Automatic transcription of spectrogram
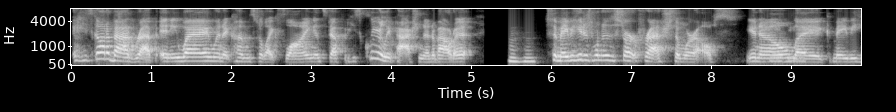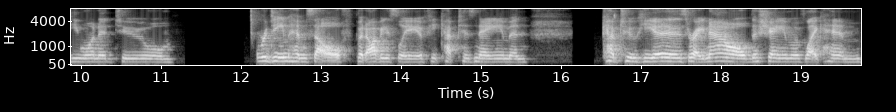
he's got a bad rep anyway when it comes to like flying and stuff. But he's clearly passionate about it. hmm So maybe he just wanted to start fresh somewhere else, you know, Maybe. like maybe he wanted to redeem himself. But obviously, if he kept his name and kept who he is right now, the shame of like him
